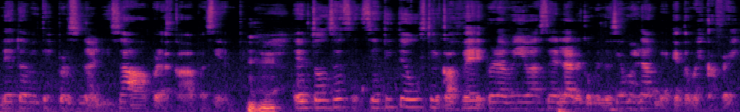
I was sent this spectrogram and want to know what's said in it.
netamente es personalizada para cada paciente. Entonces, si a ti te gusta el café, para mí va a ser la recomendación más grande que tomes café.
